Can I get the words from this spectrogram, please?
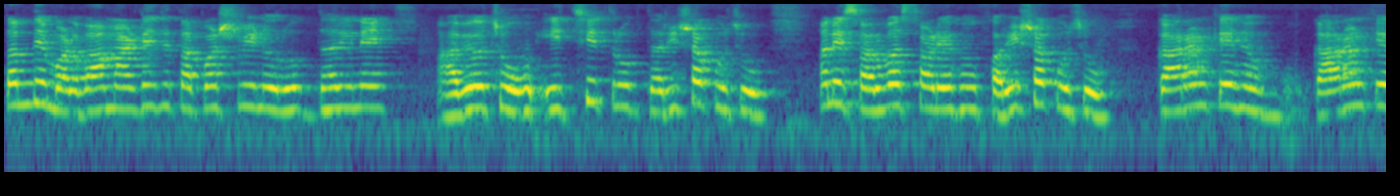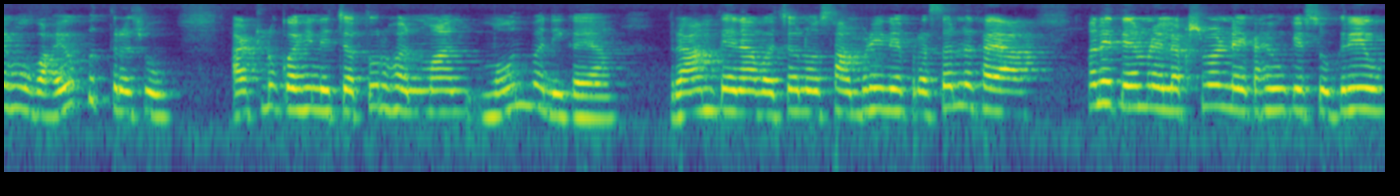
તમને મળવા માટે જ તપસ્વીનું રૂપ ધરીને આવ્યો છું. હું ઈચ્છિત રૂપ ધરી શકું છું અને સર્વ સ્થળે હું ફરી શકું છું. કારણ કે હું, કારણ કે હું વાયુપુત્ર છું. આટલું કહીને ચતુર હનુમાન મૌન બની ગયા. રામ તેના વચનો સાંભળીને પ્રસન્ન થયા અને તેમણે લક્ષ્મણને કહ્યું કે, સુગ્રીવ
